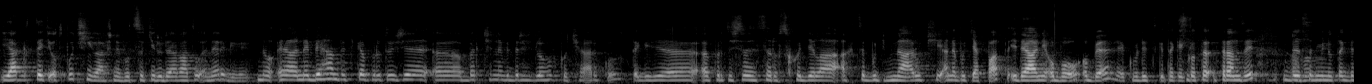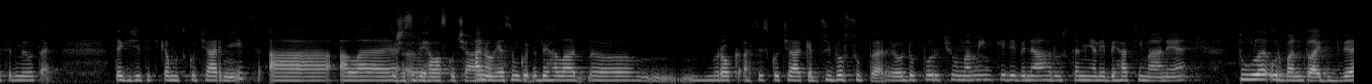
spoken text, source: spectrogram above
jak teď odpočíváš, nebo co ti dodává tu energii? No já neběhám teďka, protože uh, Berče nevydrží dlouho v kočárku, takže uh, protože se, se rozchodila a chce buď v náručí, anebo ťapat, ideálně obou, obě, jako vždycky, tak jako tra- tranzit, 10 minut, tak 10 minut, tak takže teďka moc kočár nic, a, ale... Takže jsi běhala s kočárem? Ano, já jsem běhala uh, rok asi s kočárkem, což bylo super. Jo. Doporučuji maminky, kdyby náhodou jste měli běhací mánie, Tule Urban Glide 2,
